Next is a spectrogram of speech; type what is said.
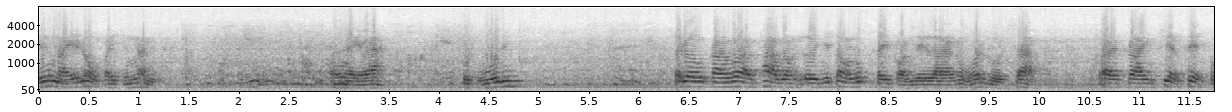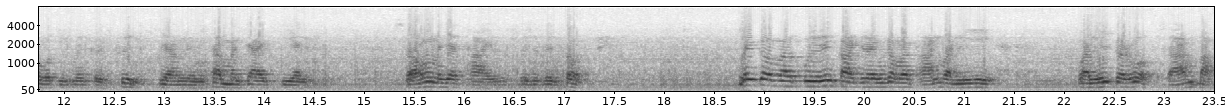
ถึงไหนโลกไปถึงนั่นอะไรวะปวดหูนี่รงการว่าถ้าบังเอิญจะต้องลุกไปก่อนเวลาก็หัวโดดทราบการการเครียดเครียดปกติมันเกิดขึ้น อย่างหนึ่งถ้ามันจะเกียนสองมันจะถ่ายเป็นเป็นต้นแล้วก็มาคุยเรื่องการเจริญกรรมฐานวันนี้ วันนี้ก็รวบสามบัก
